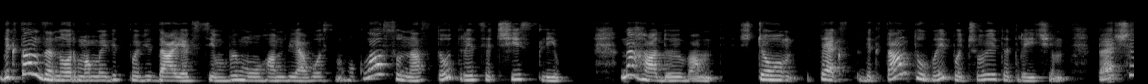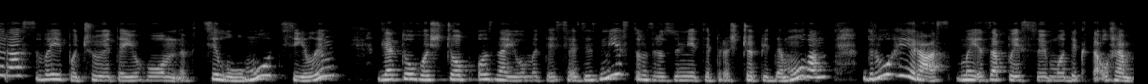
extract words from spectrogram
Диктант за нормами відповідає всім вимогам для 8 класу на 136 слів. Нагадую вам, що текст диктанту ви почуєте тричі. Перший раз ви почуєте його в цілому, цілим, для того, щоб ознайомитися зі змістом, зрозуміти, про що піде мова. Другий раз ми записуємо диктант,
